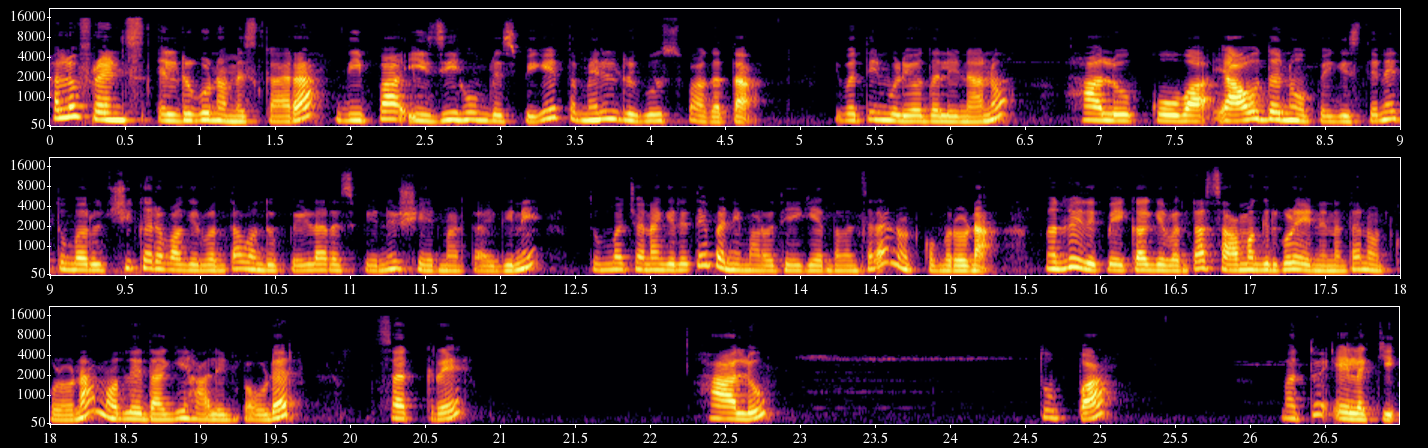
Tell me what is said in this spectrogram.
Hello friends ಎಲ್ರಿಗೂ ನಮಸ್ಕಾರ. Deepa easy home ರೆಸಿಪಿಗೆ ತಮ್ಮೆಲ್ಲರಿಗೂ ಸ್ವಾಗತ. ಇವತ್ತಿನ ವಿಡಿಯೋದಲ್ಲಿ ನಾನು ಹಾಲು, ಕೋವಾ ಯಾವುದನ್ನು ಉಪಯೋಗಿಸ್ತೇನೆ, ತುಂಬ ರುಚಿಕರವಾಗಿರುವಂಥ ಒಂದು ಪೇಳ ರೆಸಿಪಿಯನ್ನು ಶೇರ್ ಮಾಡ್ತಾ ಇದ್ದೀನಿ. ತುಂಬ ಚೆನ್ನಾಗಿರುತ್ತೆ, ಬನ್ನಿ ಮಾಡೋದು ಹೇಗೆ ಅಂತ ಒಂದ್ಸಲ ನೋಡ್ಕೊಂಬರೋಣ ಮೊದಲು ಇದಕ್ಕೆ ಬೇಕಾಗಿರುವಂಥ ಸಾಮಗ್ರಿಗಳು ಏನೇನಂತ ನೋಡ್ಕೊಳ್ಳೋಣ. ಮೊದಲೇದಾಗಿ ಹಾಲಿನ ಪೌಡರ್, ಸಕ್ಕರೆ, ಹಾಲು, ತುಪ್ಪ ಮತ್ತು ಏಲಕ್ಕಿ.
